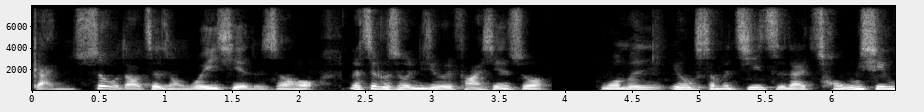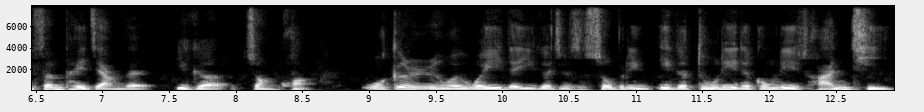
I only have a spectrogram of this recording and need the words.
感受到这种威胁的时候，那这个时候你就会发现说，我们用什么机制来重新分配这样的一个状况？我个人认为，唯一的一个就是，说不定一个独立的公利团体。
